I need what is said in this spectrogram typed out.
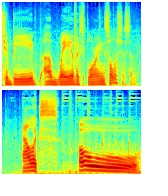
to be a way of exploring the solar system. Alex Oh,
